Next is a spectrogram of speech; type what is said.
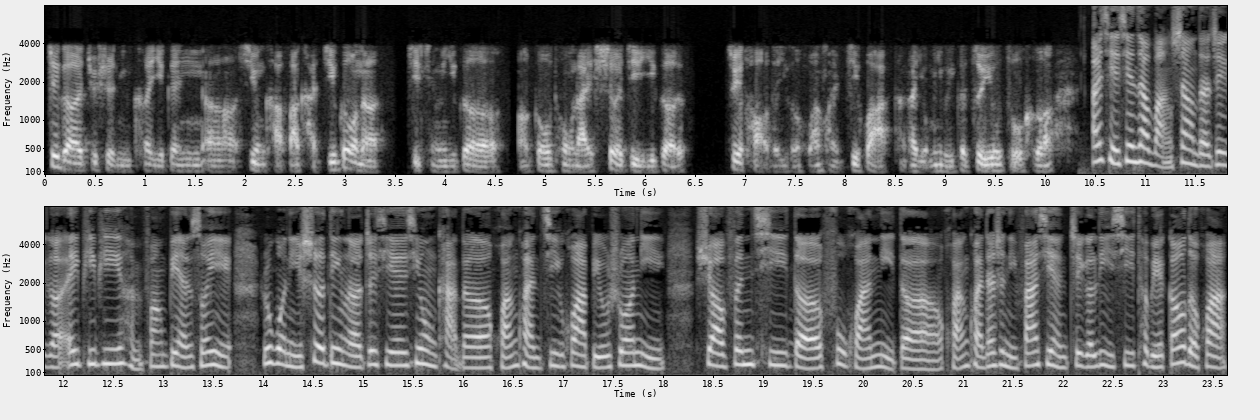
这个就是你可以跟呃信用卡发卡机构呢进行一个啊沟通，来设计一个最好的一个还款计划，看看有没有一个最优组合。而且现在网上的这个 A P P 很方便，所以如果你设定了这些信用卡的还款计划，比如说你需要分期的付还你的还款，但是你发现这个利息特别高的话，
